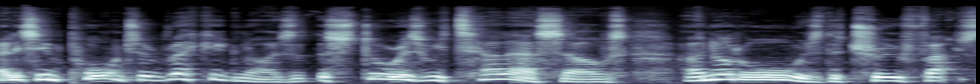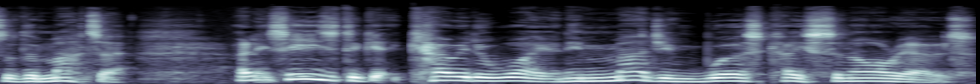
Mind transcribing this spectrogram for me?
and it's important to recognise that the stories we tell ourselves are not always the true facts of the matter, and it's easy to get carried away and imagine worst case scenarios.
